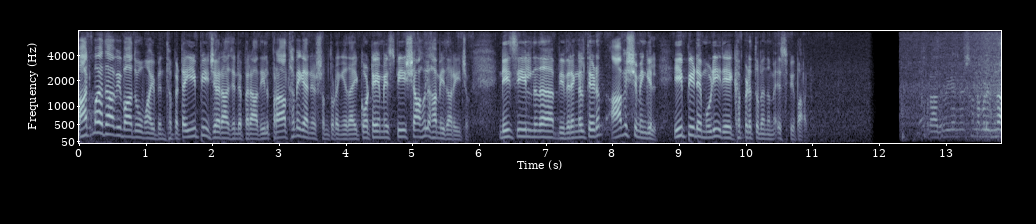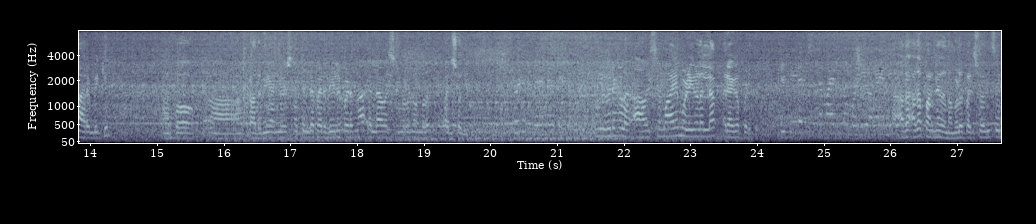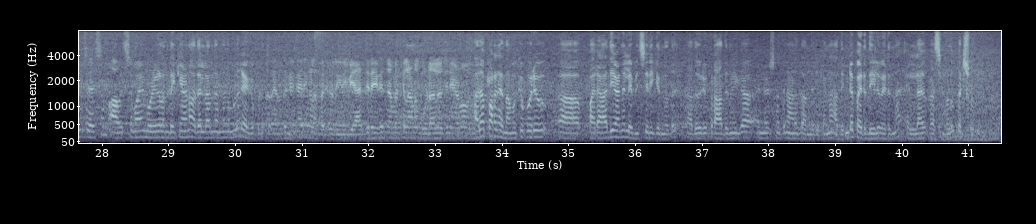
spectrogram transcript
ആത്മഹത്യാ വിവാദവുമായി ബന്ധപ്പെട്ട് E P ജയരാജന്റെ പരാതിയിൽ പ്രാഥമിക അന്വേഷണം തുടങ്ങിയതായി കോട്ടയം എസ് പി ഷാഹുൽ ഹമീദ് അറിയിച്ചു. ഡി സിയിൽ നിന്ന് വിവരങ്ങൾ തേടും. ആവശ്യമെങ്കിൽ ഇ പിയുടെ മൊഴി രേഖപ്പെടുത്തുമെന്നും എസ് പി പറഞ്ഞു. പ്രാഥമിക അന്വേഷണം നമ്മൾ ഇന്ന് ആരംഭിക്കും. അപ്പോൾ പ്രാഥമിക അന്വേഷണത്തിന്റെ പരിധിയിൽപ്പെടുന്ന എല്ലാ വശങ്ങളും നമ്മൾ പരിശോധിക്കും. വിവരങ്ങൾ ആവശ്യമായ മൊഴികളെല്ലാം രേഖപ്പെടുത്തും. അത് അതാ പറഞ്ഞത്. നമ്മൾ പരിശോധിച്ചതിന് ശേഷം ആവശ്യമായ മൊഴികൾ എന്തൊക്കെയാണോ അതെല്ലാം തന്നെ നമ്മൾ രേഖപ്പെടുത്തണം എന്തൊക്കെ കാര്യങ്ങളാണ് പരിശോധിക്കുന്നത്? ഇനി വ്യാജരേഖ ചമക്കലാണോ ഗൂഢാലോചനയാണോ? അതാ പറഞ്ഞത്. നമുക്കിപ്പോൾ ഒരു പരാതിയാണ് ലഭിച്ചിരിക്കുന്നത്. അതൊരു പ്രാഥമിക അന്വേഷണത്തിനാണ് തന്നിരിക്കുന്നത്. അതിന്റെ പരിധിയിൽ വരുന്ന എല്ലാ വശങ്ങളും പരിശോധിക്കും.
